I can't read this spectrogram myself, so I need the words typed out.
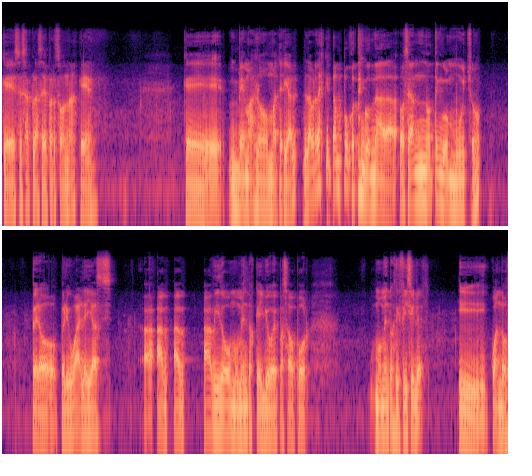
que es esa clase de persona que que ve más lo material. La verdad es que tampoco tengo nada, o sea, no tengo mucho, pero, pero igual, ellas ha, ha, habido momentos que yo he pasado por momentos difíciles y cuando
